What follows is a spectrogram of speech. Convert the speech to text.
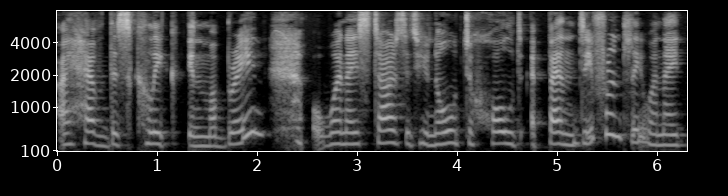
I have this click in my brain, when I started, you know, to hold a pen differently when I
